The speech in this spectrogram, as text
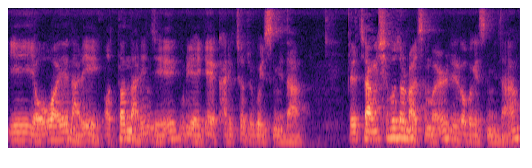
이 여호와의 날이 어떤 날인지 우리에게 가르쳐 주고 있습니다. 1장 15절 말씀을 읽어보겠습니다.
